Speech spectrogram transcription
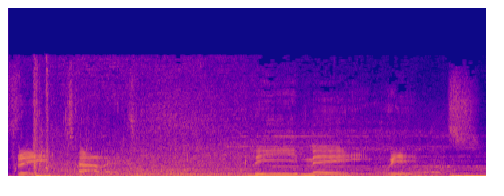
Fatality. Li Mei wins.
